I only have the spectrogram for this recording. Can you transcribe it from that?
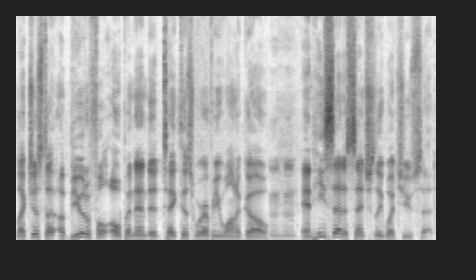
Like just a, a beautiful, open-ended, take this wherever you want to go. Mm-hmm. And he said essentially what you said.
